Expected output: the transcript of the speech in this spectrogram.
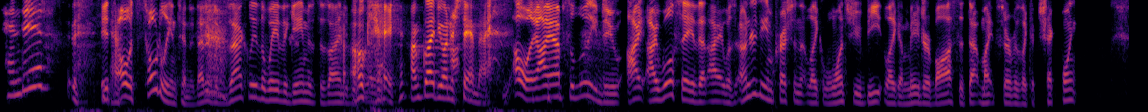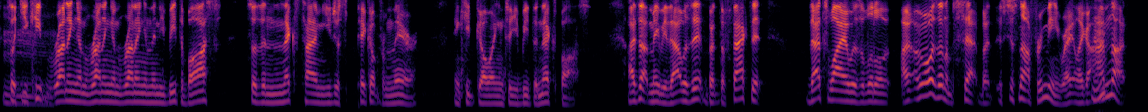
intended? It's oh, it's totally intended. That is exactly the way the game is designed to be. played. Okay. I'm glad you understand that. Oh, I absolutely do. I I will say that I was under the impression that like once you beat like a major boss, that that might serve as like a checkpoint. It's like you keep Mm. running and running and running, and then you beat the boss. So then the next time you just pick up from there and keep going until you beat the next boss. I thought maybe that was it, but the fact that that's why I was a little I, I wasn't upset, but it's just not for me, right? Like I'm not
